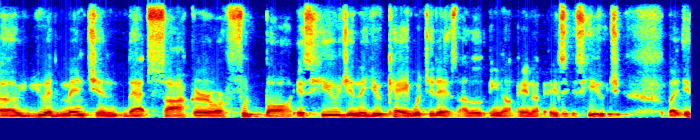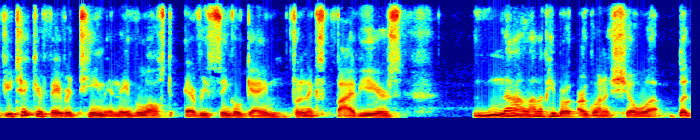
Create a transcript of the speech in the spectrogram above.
uh, you had mentioned that soccer or football is huge in the UK, which it is. Uh, you know, you know, it's, it's huge. But if you take your favorite team and they've lost every single game for the next five years, not a lot of people are going to show up. But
